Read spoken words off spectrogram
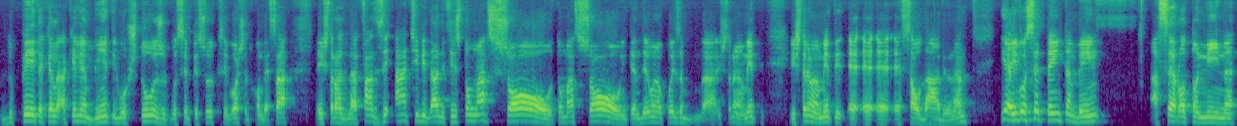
Do peito, aquele, ambiente gostoso, que você, pessoa que você gosta de conversar, é extraordinário. Fazer atividade física, tomar sol, tomar sol, entendeu? É uma coisa ah, extremamente, extremamente é, é, é, é saudável, né? E aí você tem também a serotonina,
